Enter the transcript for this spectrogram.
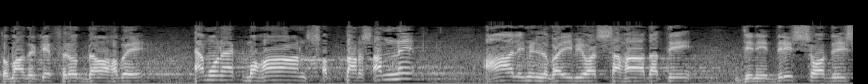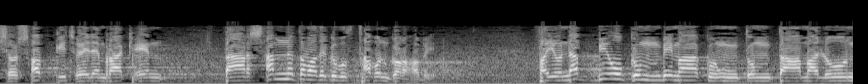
তোমাদেরকে ফেরত দেওয়া হবে এমন এক মহান সত্তার সামনে আলিমিল গায়বি ওয়াস শাহাদাতি যিনি দৃশ্য অদৃশ্য সবকিছু এলেম রাখেন, তার সামনে তোমাদেরকে উপস্থাপন করা হবে। ফায়ুনাব্বিউকুম বিমা কুনতুম তামালুন।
